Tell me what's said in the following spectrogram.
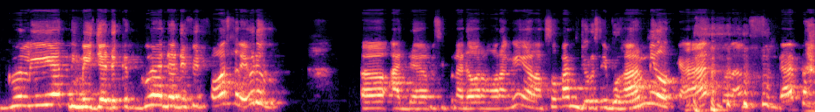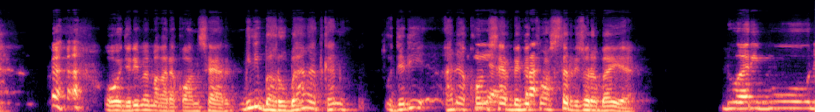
gue lihat di meja deket gue ada David Foster ya udah eh, ada meskipun ada orang-orangnya ya langsung kan jurus ibu hamil kan, gue langsung datang. Oh, jadi memang ada konser. Ini baru banget kan? Jadi ada konser Iya, David Foster di Surabaya 2018.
